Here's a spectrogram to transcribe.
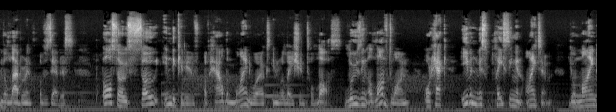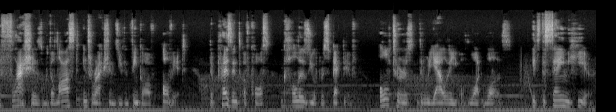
in the labyrinth of Zebes, but also so indicative of how the mind works in relation to loss. Losing a loved one, or heck, even misplacing an item, your mind flashes with the last interactions you can think of of it. The present, of course, colors your perspective, alters the reality of what was. It's the same here.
